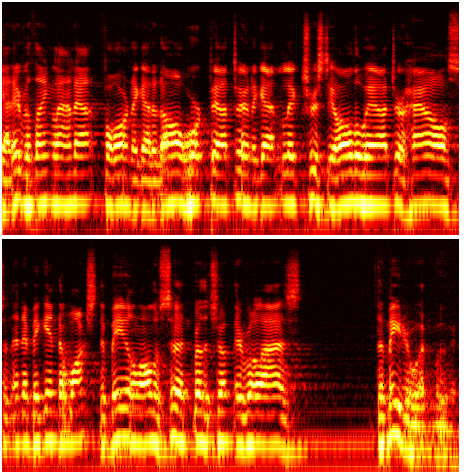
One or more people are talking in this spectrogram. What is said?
got everything lined out for and they got it all worked out there, and they got electricity all the way out to her house, and then they began to watch the bill, and all of a sudden, Brother Chuck, they realized the meter wasn't moving.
